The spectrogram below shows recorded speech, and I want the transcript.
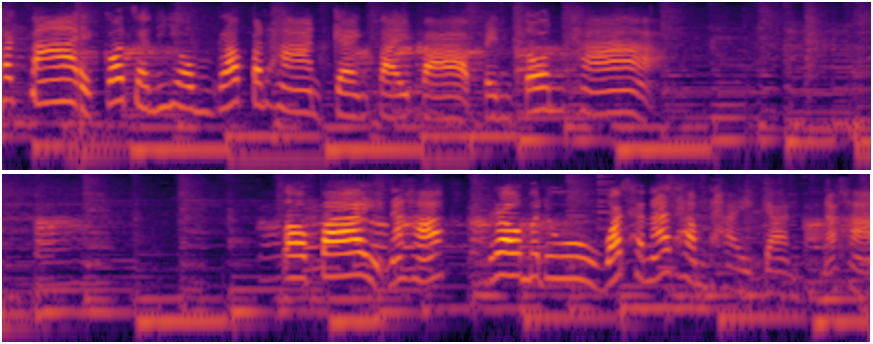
ภาคใต้ก็จะนิยมรับประทานแกงไตปลาเป็นต้นค่ะต่อไปนะคะ เรามาดูวัฒนธรรมไทยกันนะคะ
